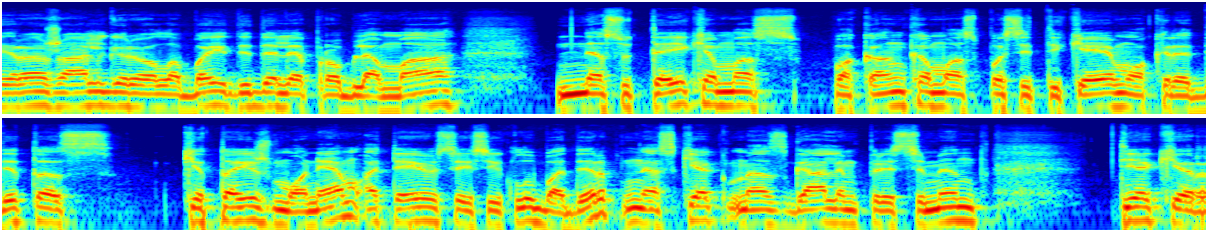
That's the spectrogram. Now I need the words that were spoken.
yra žalgerio labai didelė problema, nesuteikiamas pakankamas pasitikėjimo kreditas kitai žmonėm atėjusiais į klubą dirbti, nes kiek mes galim prisiminti tiek ir,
